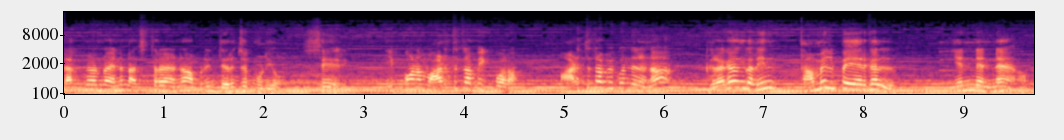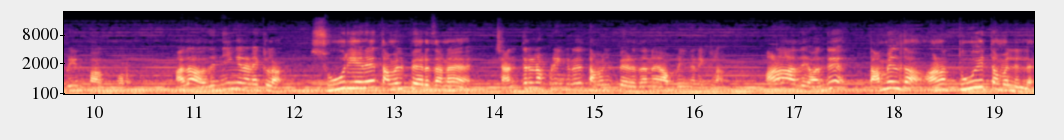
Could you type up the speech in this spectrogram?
லக்னம்னா என்ன நட்சத்திரம் என்ன அப்படின்னு தெரிஞ்சுக்க முடியும். சரி இப்போ நம்ம அடுத்த டாபிக் போகலாம் அடுத்த டாபிக் வந்து என்னென்னா கிரகங்களின் தமிழ் பெயர்கள் என்னென்ன அப்படின்னு பார்க்க போகிறோம் அதாவது நீங்கள் நினைக்கலாம் சூரியனே தமிழ் பேர் தானே சந்திரன் அப்படிங்கிறது தமிழ் பேர் தானே அப்படின்னு நினைக்கலாம். ஆனால் அது வந்து தமிழ் தான் ஆனால் தூய தமிழ் இல்லை.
